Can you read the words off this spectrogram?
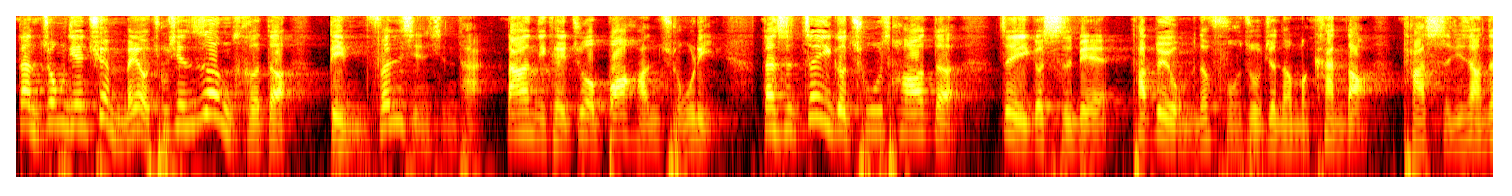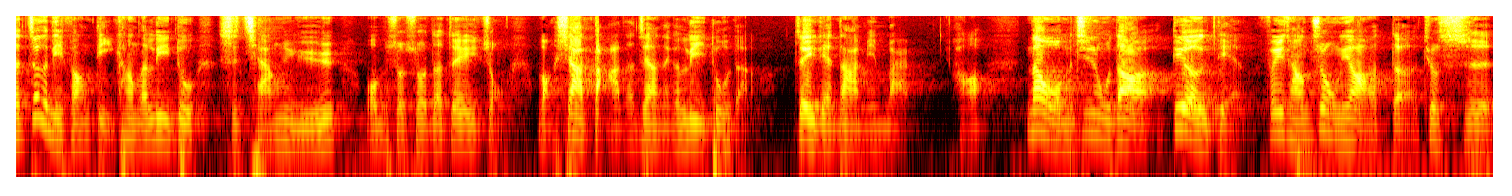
但中间却没有出现任何的顶分型形态。当然你可以做包含处理，但是这个粗糙的这一个识别，它对我们的辅助就能我们看到，它实际上在这个地方抵抗的力度是强于我们所说的这一种往下打的这样的一个力度的。这一点大家明白？好。那我们进入到第二点，非常重要的就是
